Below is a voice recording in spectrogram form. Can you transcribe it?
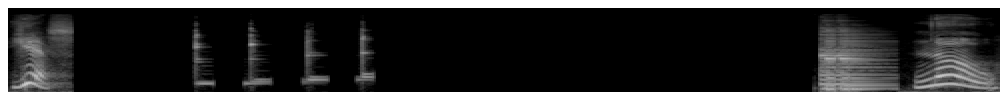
Yes. No.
